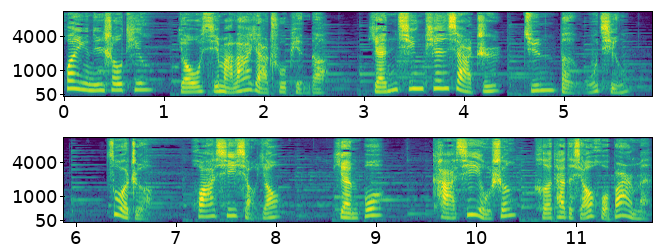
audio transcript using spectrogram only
欢迎您收听由喜马拉雅出品的《言情天下之君本无情》，作者花溪小妖，演播卡西有声和他的小伙伴们。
